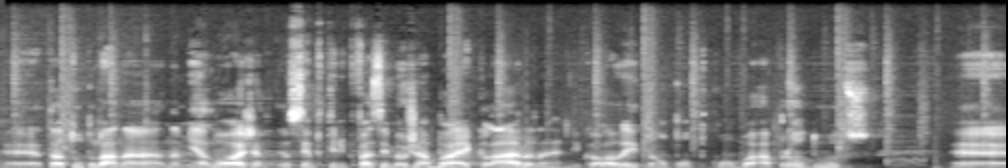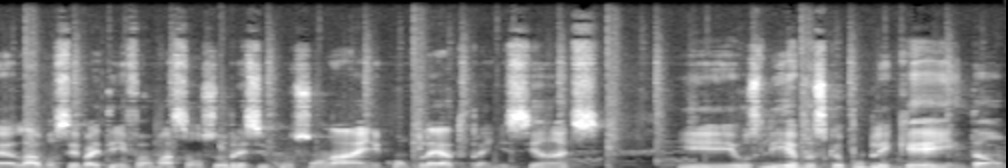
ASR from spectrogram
É, tá tudo lá na, na, minha loja. Eu sempre tenho que fazer meu jabá, é claro, né? nicolauleitão.com/produtos. É, lá você vai ter informação sobre esse curso online completo para iniciantes e os livros que eu publiquei. Então,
